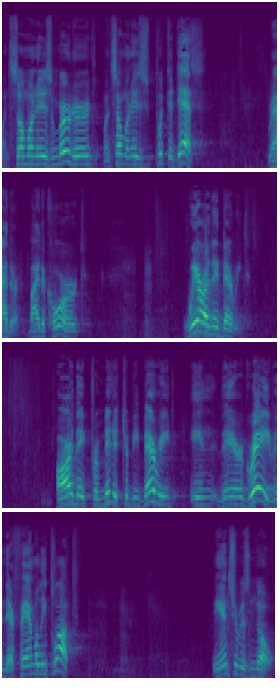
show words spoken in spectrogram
When someone is murdered, when someone is put to death, rather, by the court, where are they buried? Are they permitted to be buried in their grave, in their family plot? The answer is no.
